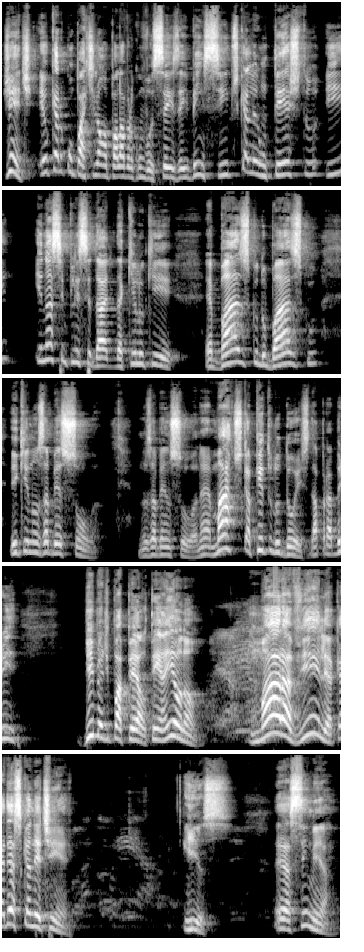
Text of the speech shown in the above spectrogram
Gente, eu quero compartilhar uma palavra com vocês aí, bem simples, quero ler um texto e, e na simplicidade daquilo que é básico do básico e que nos abençoa. Nos abençoa, né? Marcos capítulo 2, dá para abrir? Bíblia de papel, tem aí ou não? Maravilha! Cadê as canetinhas? Isso. É assim mesmo.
